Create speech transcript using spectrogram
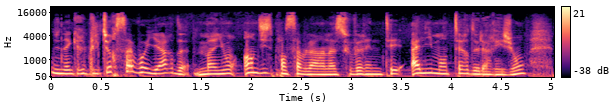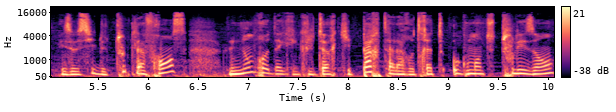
d'une agriculture savoyarde, maillon indispensable à la souveraineté alimentaire de la région, mais aussi de toute la France. Le nombre d'agriculteurs qui partent à la retraite augmente tous les ans.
